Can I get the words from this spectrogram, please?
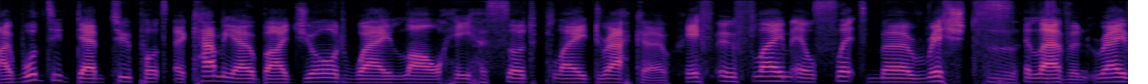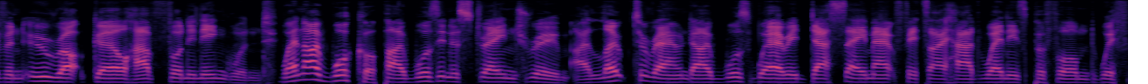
I wanted them to put a cameo by George Way lol he hasud play Draco. If u flame il slit mer rischts 11 Raven u rock girl have fun in England. When I woke up I was in a strange room. I looked around I was wearing da same outfit I had when is performed with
